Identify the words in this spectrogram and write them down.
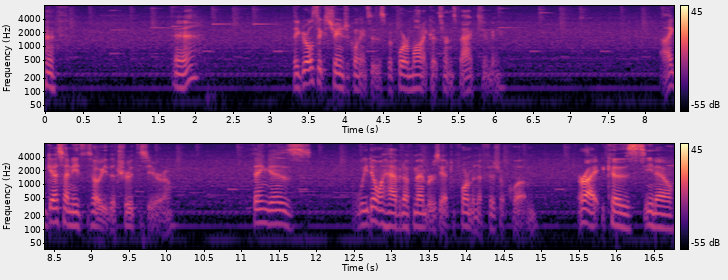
eh? The girls exchange glances before Monika turns back to me. I guess I need to tell you the truth, Zero. Thing is, we don't have enough members yet to form an official club. Right, because, you know,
